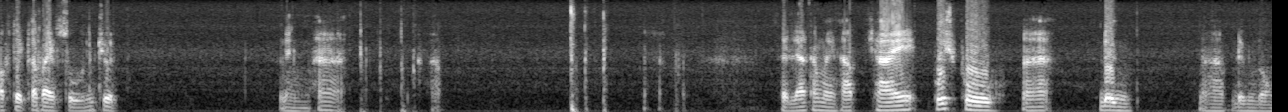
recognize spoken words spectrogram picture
offset เข้าไป 0.15ครับเสร็จแล้วทำไมครับ ใช้ push pull นะฮะดึงนะครับ ดึงลง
